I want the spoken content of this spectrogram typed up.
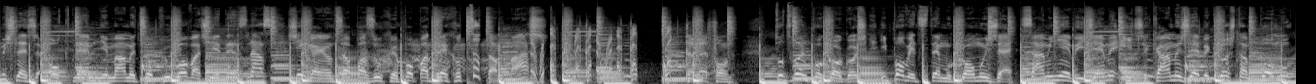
Myślę, że oknem nie mamy co próbować. Jeden z nas sięgając za pazuchę popadł recho Co tam masz? Telefon. To dzwoń po kogoś i powiedz temu komuś, że sami nie wyjdziemy i czekamy, żeby ktoś nam pomógł.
